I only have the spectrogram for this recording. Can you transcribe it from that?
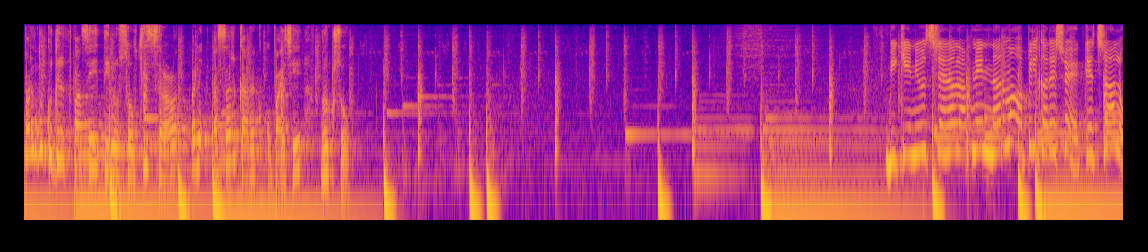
પરંતુ કુદરત પાસે તેનો સૌથી સરળ અને અસરકારક ઉપાય છે વૃક્ષો. બીકે ન્યૂઝ ચેનલ આપને નર્મ અપીલ કરે છે કે ચાલો,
